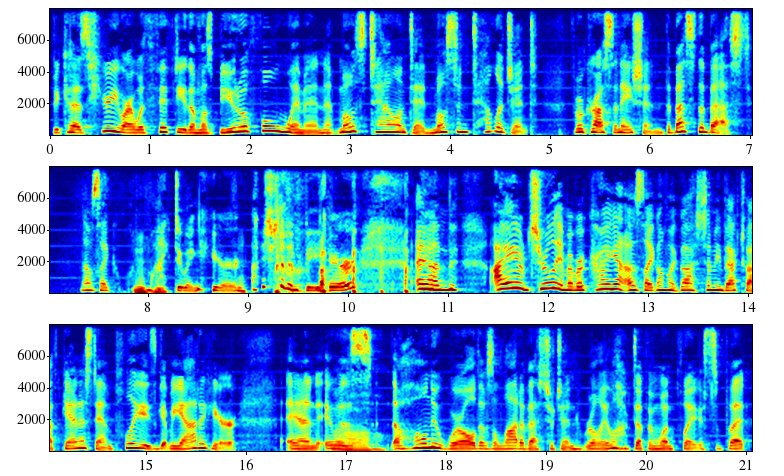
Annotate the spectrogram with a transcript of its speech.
because here you are with 50 of the most beautiful women, most talented, most intelligent from across the nation, the best of the best. And I was like, what am I doing here? I shouldn't be here. and I truly remember crying out. I was like, oh my gosh, send me back to Afghanistan. Please get me out of here. And it was a whole new world. There was a lot of estrogen really locked up in one place. But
